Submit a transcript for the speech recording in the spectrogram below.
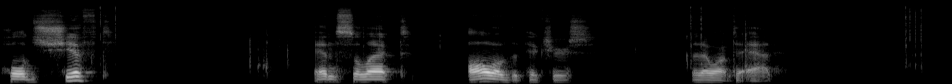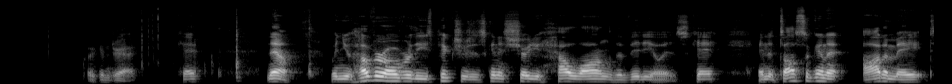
hold shift, and select all of the pictures that I want to add. Click and drag. Okay. Now, when you hover over these pictures, it's going to show you how long the video is. Okay. And it's also going to automate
